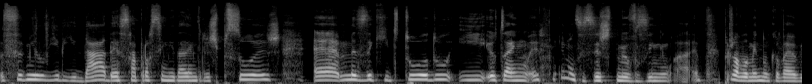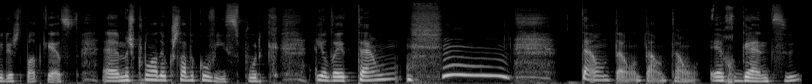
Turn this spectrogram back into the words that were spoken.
familiaridade, essa proximidade entre as pessoas, uh, mas aqui de todo, e eu tenho, eu não sei se este meu vizinho uh, provavelmente nunca vai ouvir este podcast, mas por um lado eu gostava que ouvisse, porque ele é tão. tão, tão, tão, tão arrogante.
